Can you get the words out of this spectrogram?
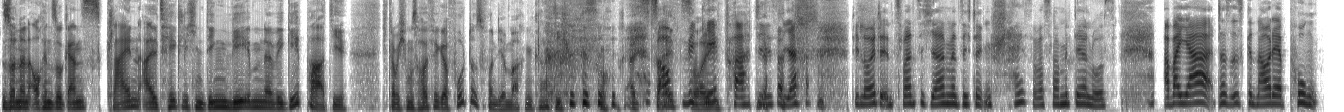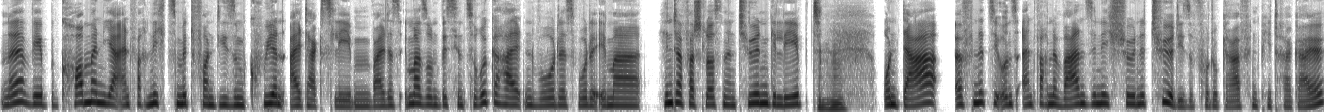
sondern auch in so ganz kleinen alltäglichen Dingen wie eben einer WG-Party. Ich glaube, ich muss häufiger Fotos von dir machen, Kathi, so als Zeitzeugen. Auf WG-Partys, ja. ja. Die Leute in 20 Jahren werden sich denken, scheiße, was war mit der los? Aber ja, das ist genau der Punkt. Ne? Wir bekommen ja einfach nichts mit von diesem queeren Alltagsleben, weil das immer so ein bisschen zurückgehalten wurde. Es wurde immer hinter verschlossenen Türen gelebt. Mhm. Und da öffnet sie uns einfach eine wahnsinnig schöne Tür, diese Fotografin Petra Geil.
